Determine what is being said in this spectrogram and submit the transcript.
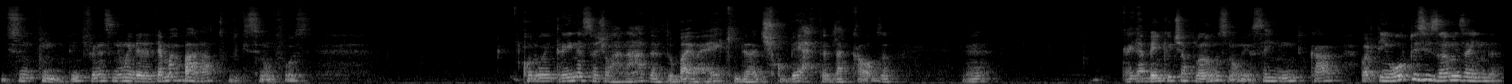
isso, enfim, não tem diferença nenhuma, ainda é até mais barato do que se não fosse. Quando eu entrei nessa jornada do biohack, da descoberta da causa, né? Ainda bem que eu tinha plano, senão ia sair muito caro. Agora tem outros exames ainda,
